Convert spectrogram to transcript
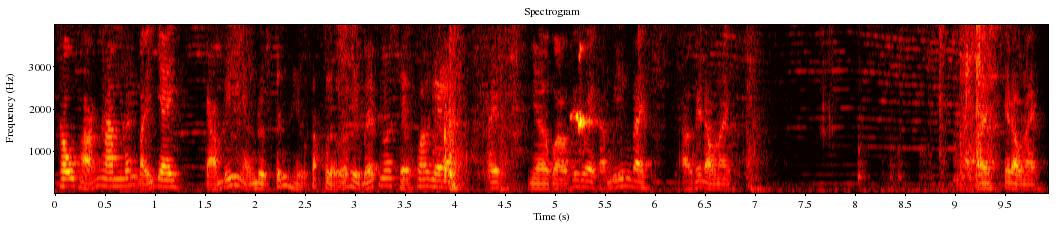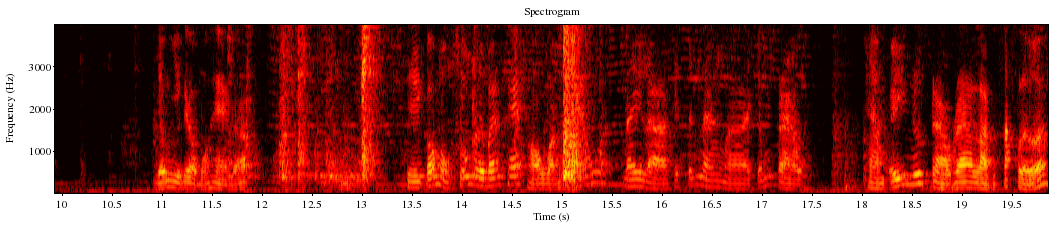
Sau khoảng 5 đến 7 giây cảm biến nhận được tín hiệu tắt lửa thì bếp nó sẽ khóa ga. Đây, nhờ vào cái que cảm biến đây. Ở cái đầu này. Đây, cái đầu này. Giống như cái đầu mỏ hàng đó. Thì có một số nơi bán khác họ quảng cáo đây là cái tính năng mà chống trào, hàm ý nước trào ra làm tắt lửa.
